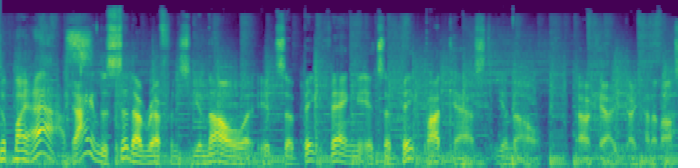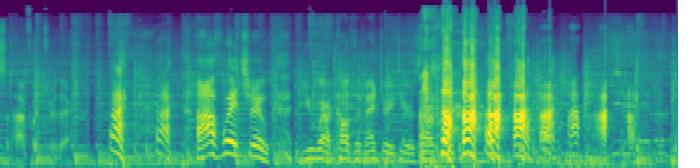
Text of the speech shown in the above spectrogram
Up my ass. I understood that reference. You know, it's a big thing. It's a big podcast. You know. Okay, I, I kind of lost it halfway through there. Halfway through, you were complimentary to yourself.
